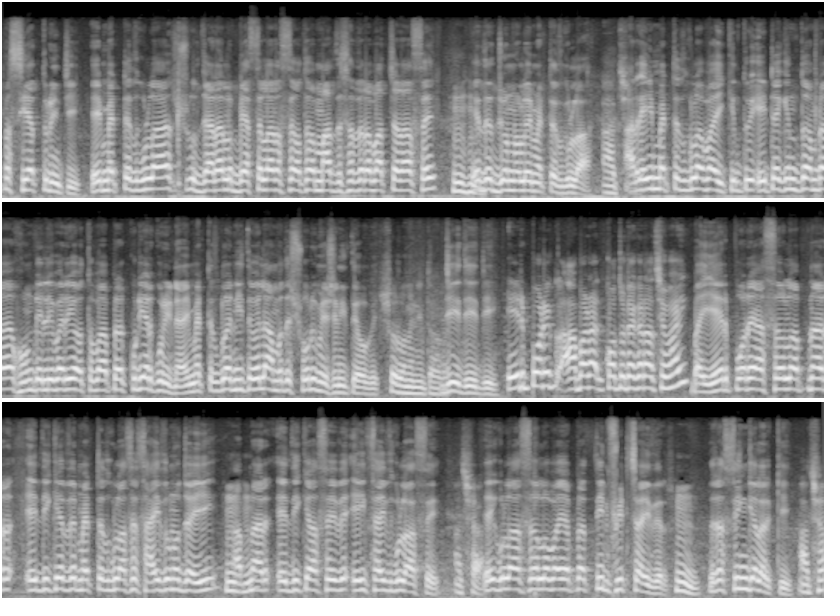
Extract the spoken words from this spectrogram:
আপনার ছিয়াত্তর ইঞ্চি। এই ম্যাট্রেসগুলা যারা হলো ব্যাচেলার আছে অথবা মাদ্রাসা যারা বাচ্চারা আছে এদের জন্য হলো এই ম্যাট্রেসগুলা আচ্ছা। আর এই ম্যাট্রেসগুলা ভাই কিন্তু এটা কিন্তু আমরা হোম ডেলিভারি অথবা আপনার কুরিয়ার করি না। এই ম্যাট্রেসগুলা নিতে হলে আমাদের শোরুমে এসে নিতে হবে। শোরুমে নিতে হবে। জি জি জি। এরপরে আবার কত টাকার আছে ভাই? ভাই এরপরে আছে হলো আপনার এদিকে যে ম্যাট্রেসগুলো আছে সাইজ অনুযায়ী আপনার এদিকে আছে যে এই সাইজগুলো আছে। আচ্ছা। এইগুলো আছে হলো ভাই আপনার তিন ফিট সাইজের। যেটা সিঙ্গেল আর কি। আচ্ছা।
